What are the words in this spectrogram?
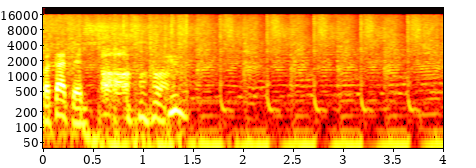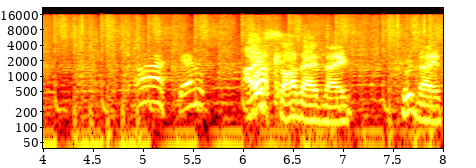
But that did. Oh. Ah, damn it. I Fuck. saw that knife. Good knife.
